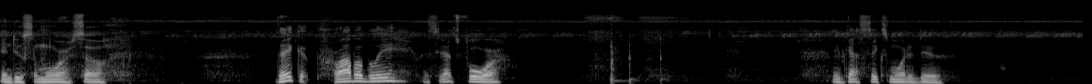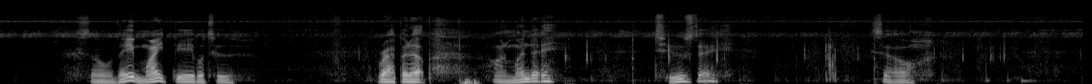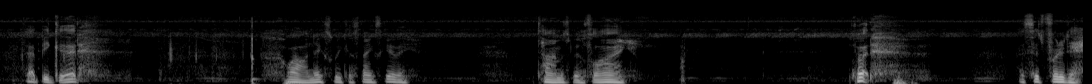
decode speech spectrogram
and do some more. So they could probably, let's see, that's four. They've got six more to do. So they might be able to wrap it up on Monday, Tuesday. So that'd be good. Wow, next week is Thanksgiving. Time has been flying. But that's it for today.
